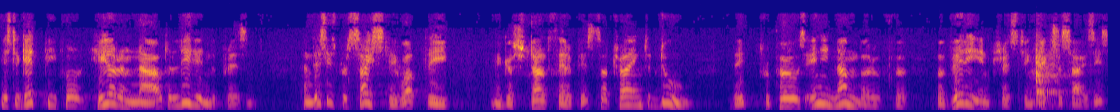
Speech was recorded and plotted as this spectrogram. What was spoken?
is to get people here and now to live in the present. And this is precisely what the Gestalt therapists are trying to do. They propose any number of, uh, of very interesting exercises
